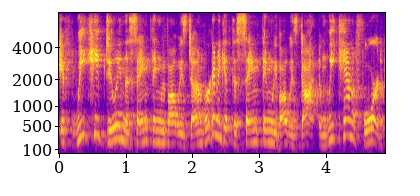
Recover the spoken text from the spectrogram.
if we keep doing the same thing we've always done, we're going to get the same thing we've always got. And we can't afford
